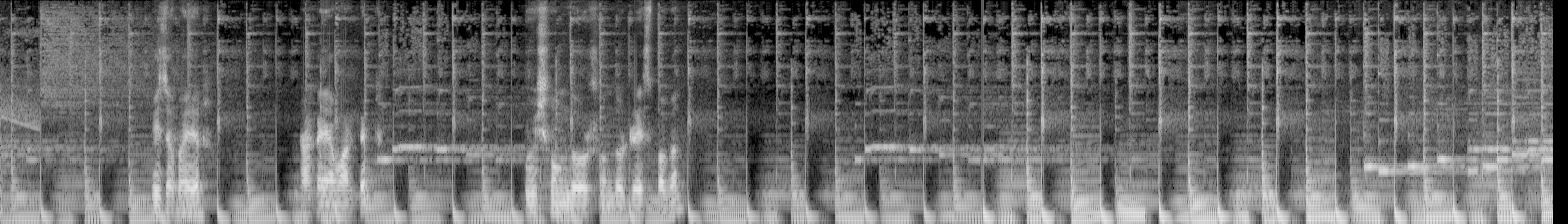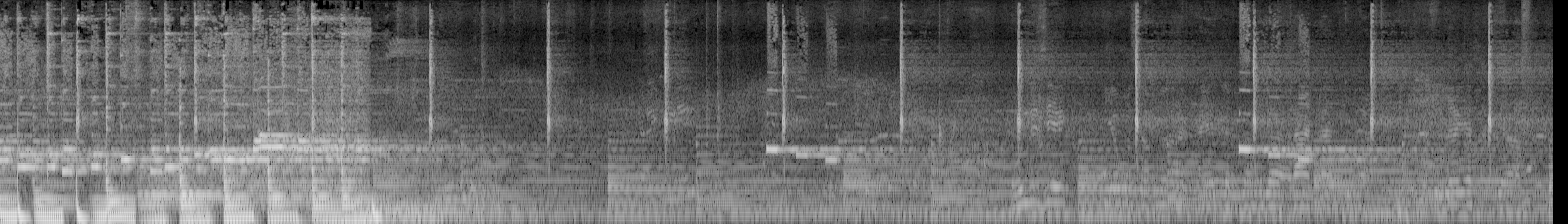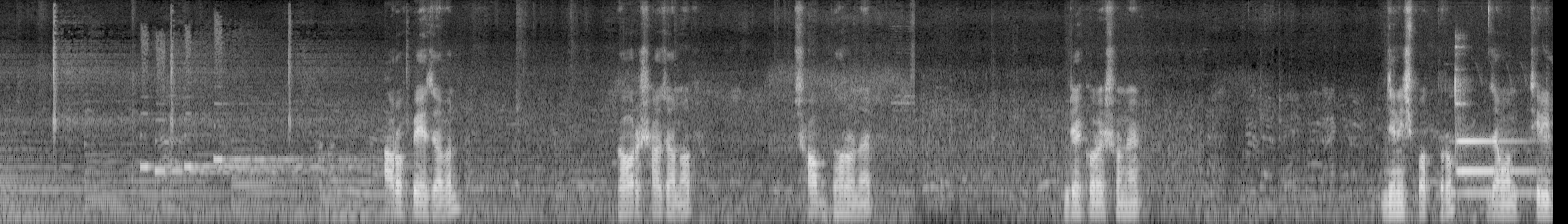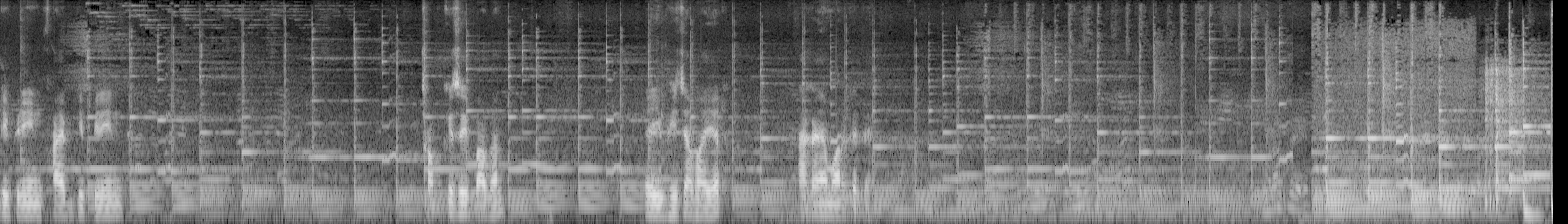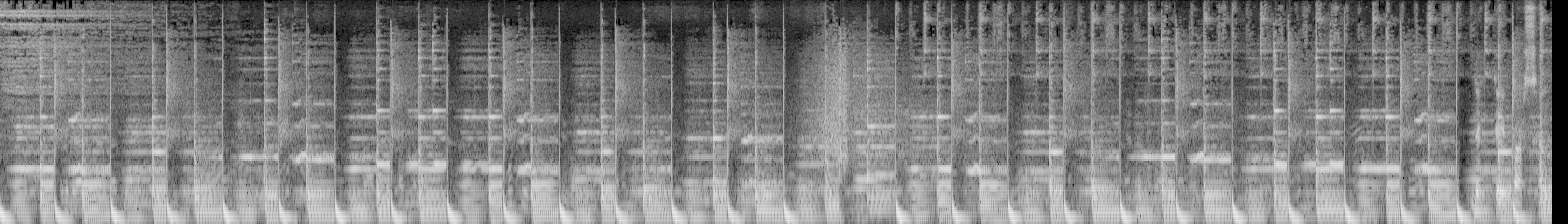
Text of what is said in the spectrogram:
ভিজা ভাইয়ের ঢাকাইয়া মার্কেট। খুবই সুন্দর সুন্দর ড্রেস পাবেন। আরও পেয়ে যাবেন। ঘর সাজানোর সব ধরনের ডেকোরেশনের জিনিসপত্র, যেমন three D print five D print সব কিছুই পাবেন এই ভিজা ভাইয়ের ঢাকায় মার্কেটে। পারছেন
